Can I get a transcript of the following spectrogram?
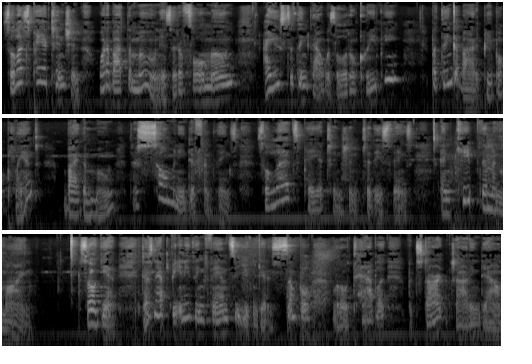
So let's pay attention. What about the moon? Is it a full moon? I used to think that was a little creepy, but think about it. People plant by the moon. There's so many different things. So let's pay attention to these things and keep them in mind. So again, it doesn't have to be anything fancy. You can get a simple little tablet, but start jotting down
